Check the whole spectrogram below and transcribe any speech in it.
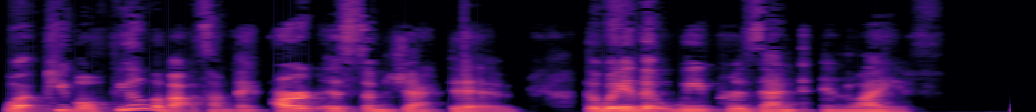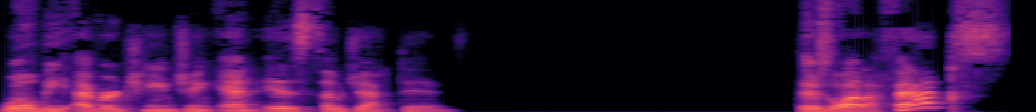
what people feel about something. Art is subjective. The way that we present in life will be ever changing and is subjective. There's a lot of facts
